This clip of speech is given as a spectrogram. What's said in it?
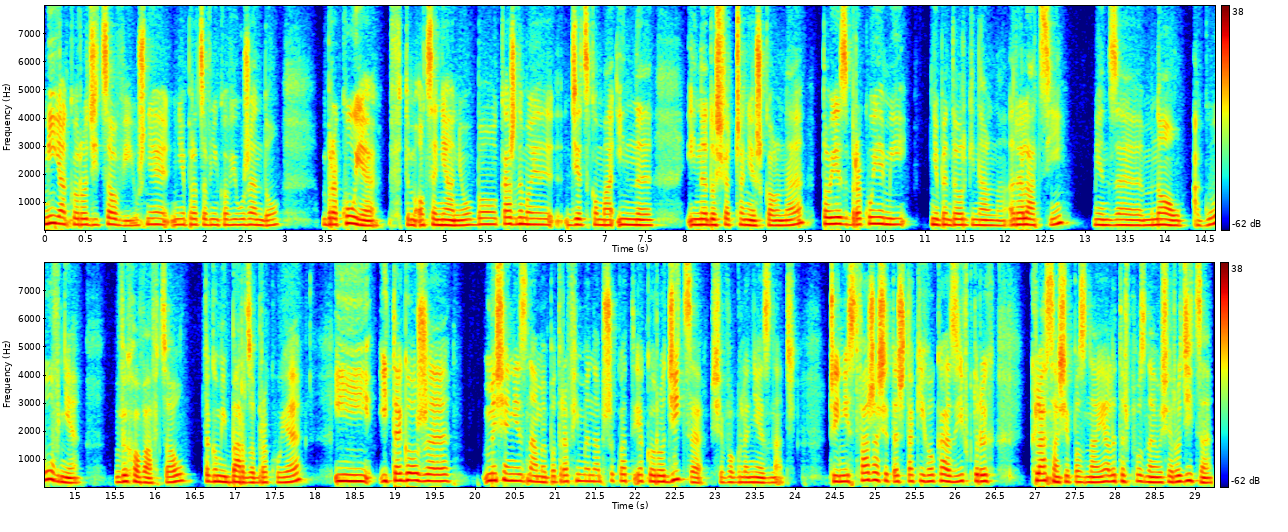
mi jako rodzicowi, już nie, nie pracownikowi urzędu, brakuje w tym ocenianiu, bo każde moje dziecko ma inny, inne doświadczenie szkolne, to jest, brakuje mi, nie będę oryginalna, relacji między mną, a głównie wychowawcą. Tego mi bardzo brakuje. I, I tego, że my się nie znamy. Potrafimy na przykład jako rodzice się w ogóle nie znać. Czyli nie stwarza się też takich okazji, w których klasa się poznaje, ale też poznają się rodzice.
